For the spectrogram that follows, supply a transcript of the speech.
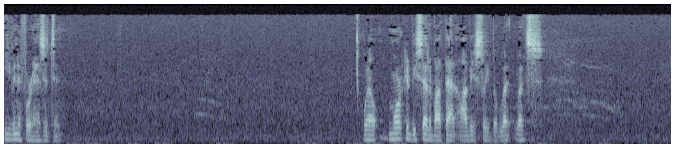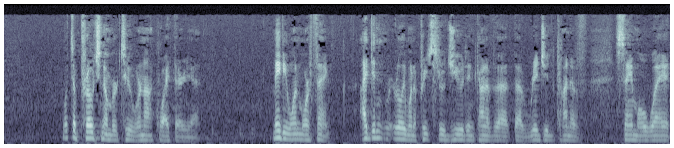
Even if we're hesitant. Well, more could be said about that, obviously, but let, let's let's approach number two. We're not quite there yet. Maybe one more thing. I didn't really want to preach through Jude in kind of the, the rigid kind of same old way.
